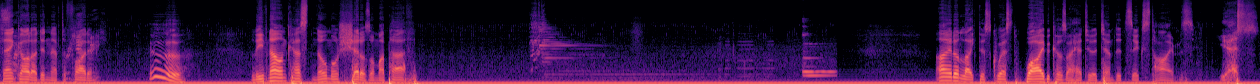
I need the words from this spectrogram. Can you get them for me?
Thank. God I didn't have to fight him. Ooh. Leave now and cast no more shadows on my path. I don't like this quest. Why? Because I had to attempt it six times. Yes!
